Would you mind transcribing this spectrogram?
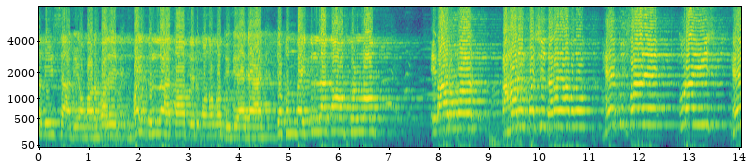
নবী সাবি ওমর বলে, বাইতুল্লাহ তাওয়াফের অনুমতি দিয়ে যায় যখন বাইতুল্লাহ তাওয়াফ করল, এবার ওমর পাহাড়ের পাশে দাঁড়ায় বলো হে কুফারে কুরাইশ হে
